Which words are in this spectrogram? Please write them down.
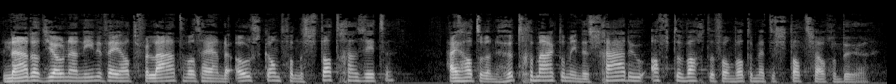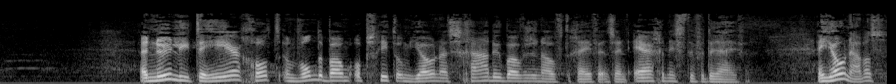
Nadat Jona Nineveh had verlaten, was hij aan de oostkant van de stad gaan zitten. Hij had er een hut gemaakt om in de schaduw af te wachten van wat er met de stad zou gebeuren. En nu liet de Heer God een wonderboom opschieten om Jona schaduw boven zijn hoofd te geven en zijn ergernis te verdrijven. En Jona was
